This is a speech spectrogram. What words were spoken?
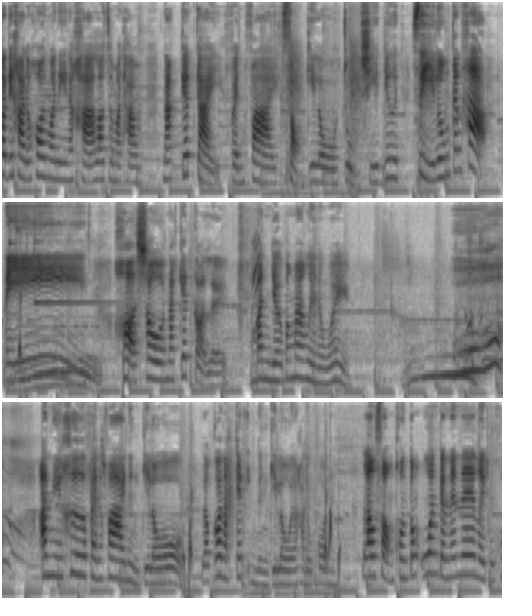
สวัสดีค่ะทุกคนวันนี้นะคะ เราจะมาทำนักเก็ตไก่เฟรนช์ฟราย2กิโลจุ่มชีสยืดสีลุ้งกันค่ะ นี่ ขอโชว์นักเก็ตก่อนเลย มันเยอะมาก ๆ เลยนะเว้ยโอ้โหอันนี้คือเฟรนช์ฟราย1กิโลแล้วก็นักเก็ตอีก 1 กิโลนะคะทุกคน เราสองคนต้องอ้วนกันแน่ ๆ เลยทุกค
